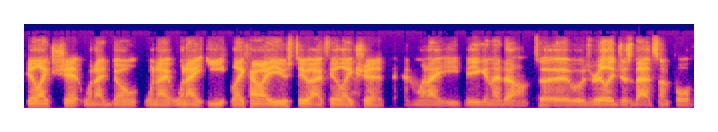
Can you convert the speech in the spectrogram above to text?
feel like shit when I don't when I when I eat like how I used to, I feel like shit. And when I eat vegan, I don't. So it was really just that simple.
